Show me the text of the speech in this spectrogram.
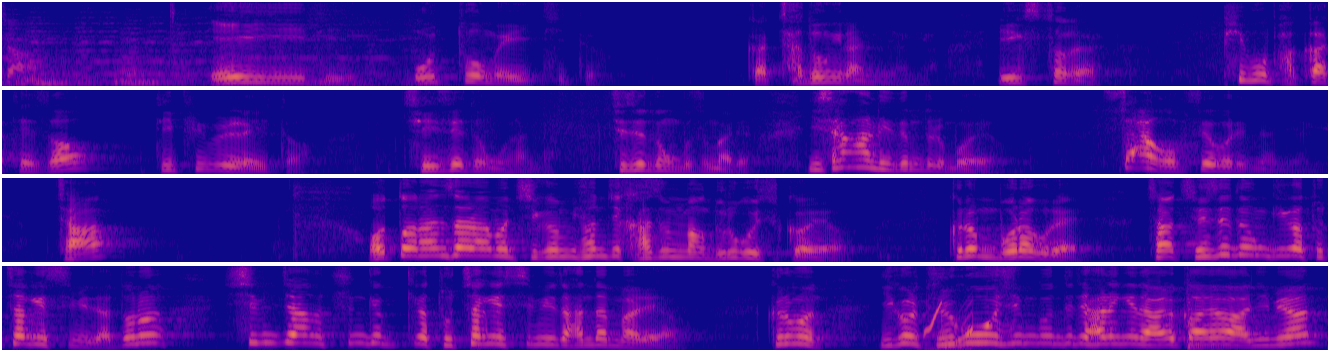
자, AED, 오토메이티드. 그러니까 자동이라는 이야기예요. 익스터널, 피부 바깥에서 디피블레이터, 제세동을 한다. 제세동 무슨 말이에요? 이상한 리듬들 뭐예요? 싹 없애버린다는 이야기예요. 자, 어떤 한 사람은 지금 현재 가슴을 막 누르고 있을 거예요. 그럼 뭐라 그래? 자, 제세동기가 도착했습니다. 또는 심장 충격기가 도착했습니다. 한단 말이에요. 그러면 이걸 들고 오신 분들이 하는 게 나을까요? 아니면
